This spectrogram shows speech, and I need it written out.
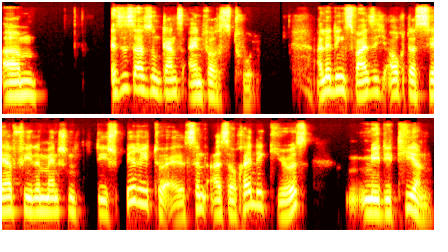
Ähm, es ist also ein ganz einfaches Tool. Allerdings weiß ich auch, dass sehr viele Menschen, die spirituell sind, also religiös, meditieren.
